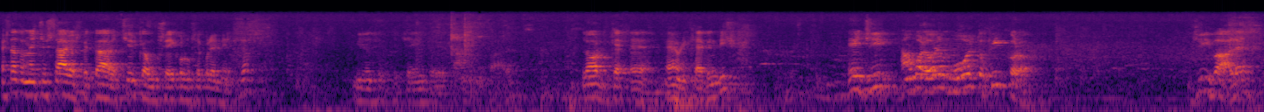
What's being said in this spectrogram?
è stato necessario aspettare circa un secolo, un secolo e mezzo, 1700 mi pare, Lord eh, Henry Cavendish, e G ha un valore molto piccolo. G vale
